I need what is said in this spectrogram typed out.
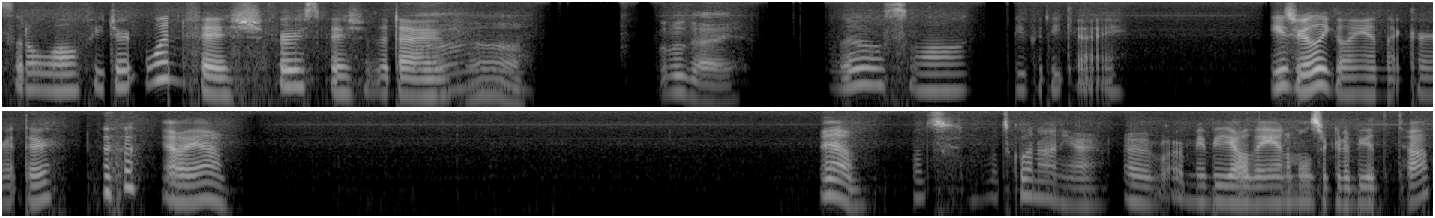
This little wall feature. One fish, first fish of the dive. Oh. Little guy. Little small itty bitty guy. He's really going in that current there. Oh yeah. Yeah. What's what's going on here? Uh, or maybe all the animals are going to be at the top.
